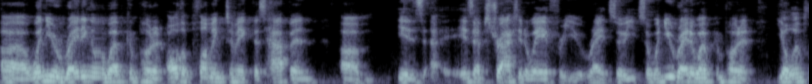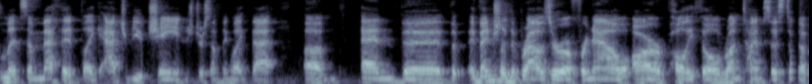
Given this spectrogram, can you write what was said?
uh, when you're writing a web component, all the plumbing to make this happen um, is is abstracted away for you, right? So so when you write a web component, you'll implement some method like attribute changed or something like that, um, and the, the eventually the browser or for now our polyfill runtime system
